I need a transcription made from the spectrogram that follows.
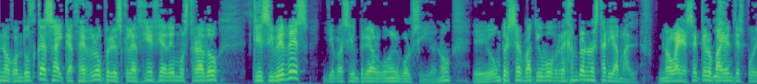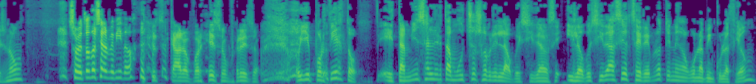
no conduzcas, hay que hacerlo, pero es que la ciencia ha demostrado que si bebes, lleva siempre algo en el bolsillo, ¿no? Eh, un preservativo, por ejemplo, no estaría mal. No vaya a ser que lo paguen después, ¿no? Sobre todo si has bebido. claro, por eso, por eso. Oye, por cierto, eh, también se alerta mucho sobre la obesidad. ¿Y la obesidad y el cerebro tienen alguna vinculación?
